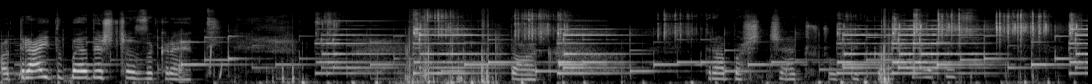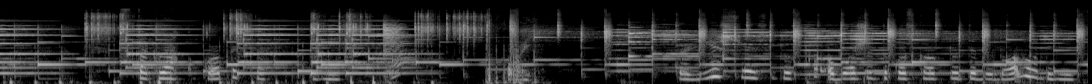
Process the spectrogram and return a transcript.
А трейд мене ще закритий. Так. Треба ще чуть-чуть підкачуватись. Так легко копиться. Ой. Тобі щось доска. А може тако скакнути додому, дивіться.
